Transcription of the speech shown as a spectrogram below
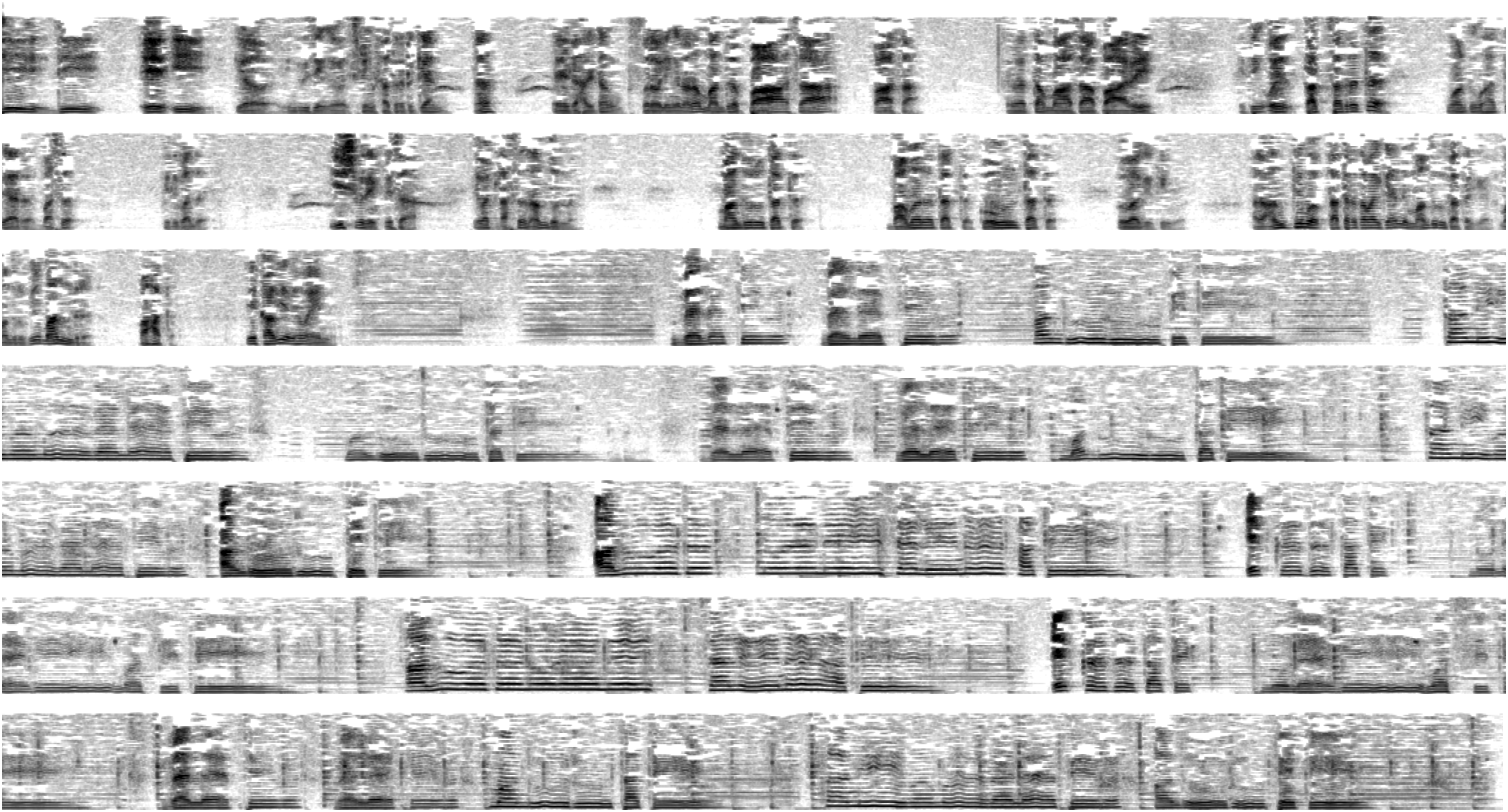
D A E කියලා ඉංග්‍රීසියෙන් ස්ට්‍රින්ග්ස් හතරට කියන්නේ ඈ ඒක හරියටම ස්වර වලින් එනවා නම් මන්ත්‍ර පාසා පාසා එහෙම නැත්නම් මාසා පාරේ ඉතින් ඔය තත් හතරට මොන්තු මහත්තයා අර බස පිළිබඳ ඊශ්වරයෙක් නිසා ඒවට ලස්සන නම් දුන්නා. මඳුරු තත, බමර තත, කෝල් තත ඔය වගේ කිව්වා. අර අන්තිම තතට තමයි කියන්නේ මඳුරු තත කියලා. මඳුරු කියේ මන්ද්‍ර පහත. ඒ කවිය මෙහෙම එන්නේ. වැලපෙව වැලපෙව අඳුරු පෙතේ තනිවම වැලපෙව මඟුරු තතේ වැලපෙව වැලපෙව මඟුරු තතේ තනිවම වැලපෙව අඳුරු පෙතේ. අලුවද නොරනේ සැලෙන අතේ. එකද තතෙක් නොනැගෙයි මසිතේ. අලුවත නොරැඳෙයි සැලෙන අතේ. එකද තතෙක් නොලැගෙයි වස්සිතේ. වැලපෙව වැලපෙව මඳුරු තතේ තනිවම වැලපෙව අඳුරු පෙතේ.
